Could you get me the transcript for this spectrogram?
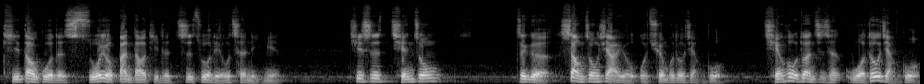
提到过的所有半导体的制作流程里面，其实前中这个上中下游我全部都讲过。前后段支撑我都讲过，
